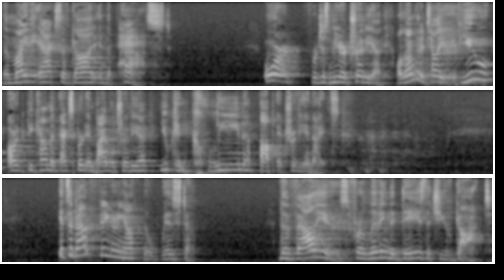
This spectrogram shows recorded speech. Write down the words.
the mighty acts of God in the past or for just mere trivia. Although I'm going to tell you, if you are become an expert in Bible trivia, you can clean up at trivia nights. It's about figuring out the wisdom, the values for living the days that you've got.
